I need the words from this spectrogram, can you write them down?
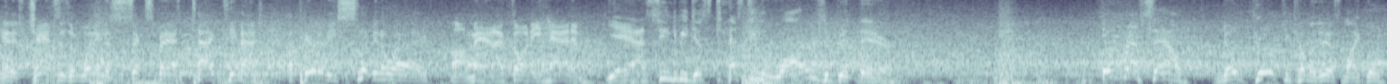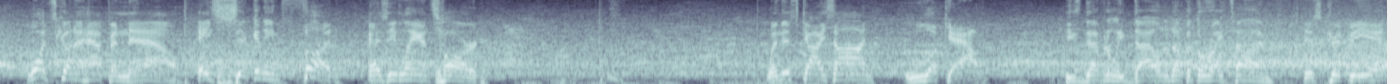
And his chances of winning the six-man tag team match appear to be slipping away. Oh, man, I thought he had him. Yeah, seemed to be just testing the waters a bit there. The ref's out. No good can come of this, Michael. What's going to happen now? A sickening thud as he lands hard. When this guy's on, look out. He's definitely dialed it up at the right time. This could be it.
